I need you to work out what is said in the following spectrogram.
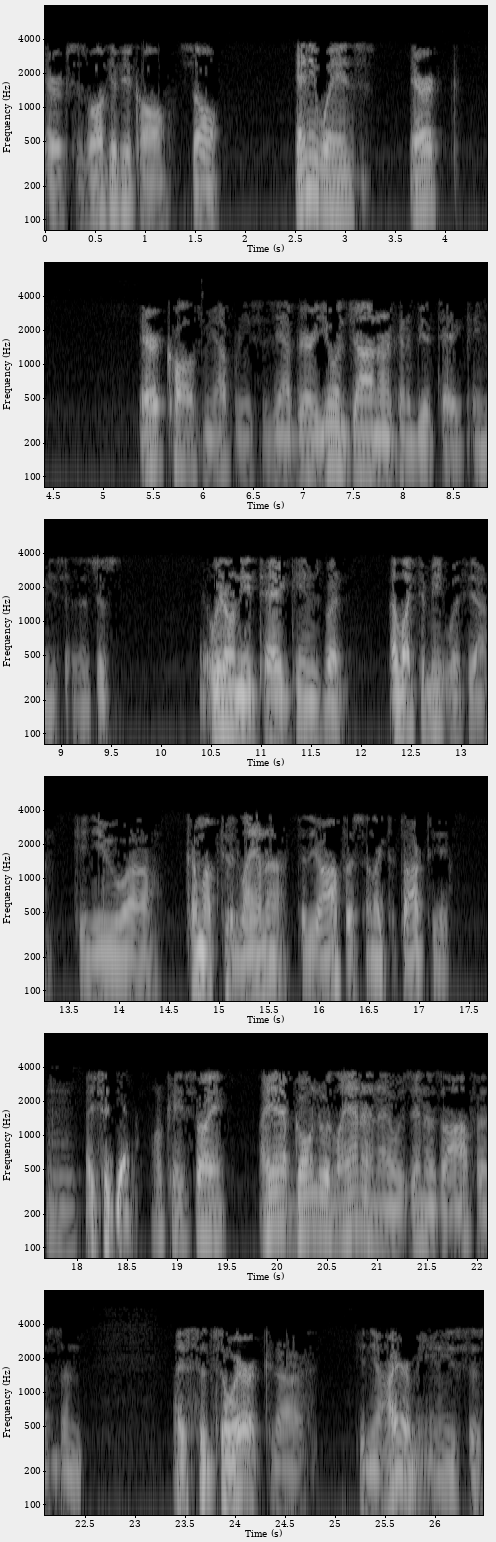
Eric says, "Well, I'll give you a call." So, anyways, Eric Eric calls me up and he says, "Yeah, Barry, you and John aren't going to be a tag team." He says, "It's just we don't need tag teams, but I'd like to meet with you. Can you uh, come up to Atlanta to the office? I'd like to talk to you." Mm-hmm. I said, "Yeah, okay." So I I ended up going to Atlanta and I was in his office and I said, "So Eric, uh, can you hire me?" And he says,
